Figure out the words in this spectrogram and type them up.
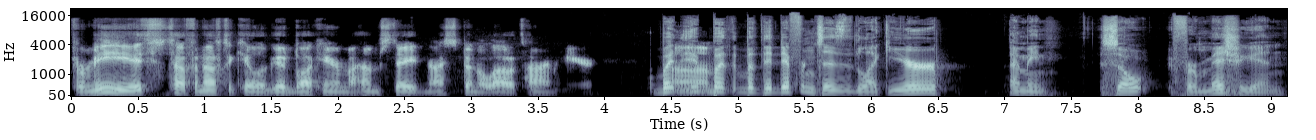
for me it's tough enough to kill a good buck here in my home state, and I spend a lot of time here. But Um, but but the difference is like you're. I mean, so for Michigan,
